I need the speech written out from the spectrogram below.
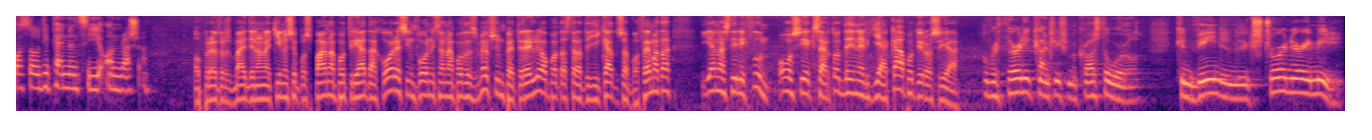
fossil dependency on Russia. Ο πρόεδρος Biden ανακοίνωσε πως πάνω από 30 χώρες συμφώνησαν να αποδεσμεύσουν πετρέλαιο από τα στρατηγικά τους αποθέματα για να στηριχθούν όσοι εξαρτώνται ενεργειακά από τη Ρωσία. Over 30 countries from across the world convened in an extraordinary meeting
